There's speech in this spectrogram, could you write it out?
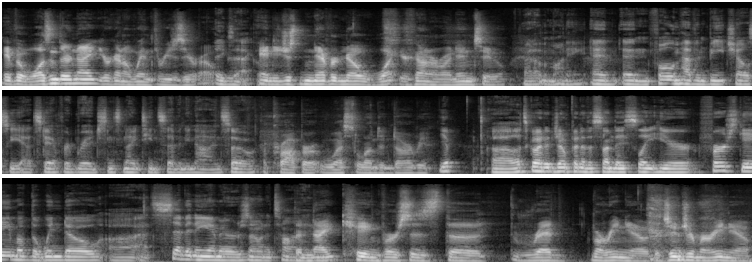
If it wasn't their night, you're going to win 3 0. Exactly. And you just never know what you're going to run into. right on the money, and and Fulham haven't beat Chelsea at Stamford Bridge since 1979. So A proper West London derby. Yep. Uh, let's go ahead and jump into the Sunday slate here. First game of the window uh, at 7 a.m. Arizona time. The Night King versus the Red Mourinho, the Ginger Mourinho,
